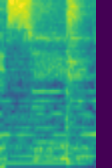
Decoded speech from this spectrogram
esquecer.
